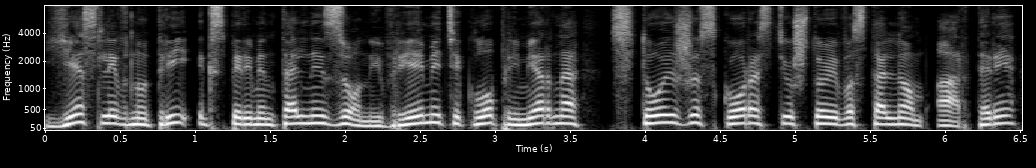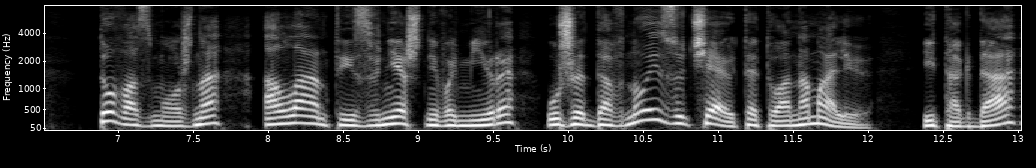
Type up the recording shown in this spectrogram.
Если внутри экспериментальной зоны время текло примерно с той же скоростью, что и в остальном артере, то, возможно, аланты из внешнего мира уже давно изучают эту аномалию, и тогда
